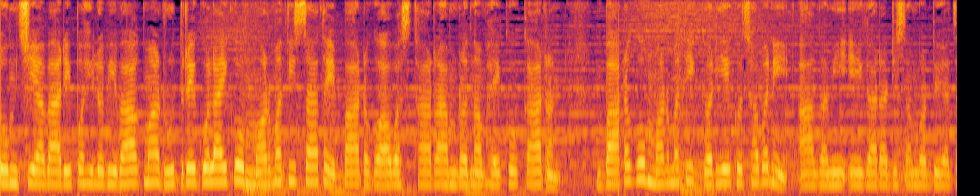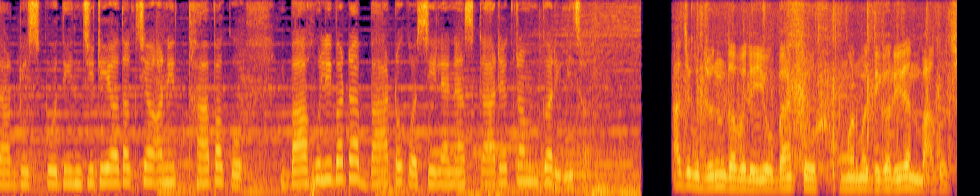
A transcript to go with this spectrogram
सोम चियाबारी पहिलो विभागमा रुद्रे गोलाईको मर्मती साथै बाटोको अवस्था राम्रो नभएको कारण बाटोको मर्मती गरिएको छ भने आगामी एघार डिसेम्बर दुई हजार बिसको दिन जिटिए अध्यक्ष अनित थापाको बाहुलीबाट बाटोको शिलान्यास कार्यक्रम गरिनेछ। आजको जुन तपाईँले यो बाटो मर्मती गरिरहनु भएको छ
